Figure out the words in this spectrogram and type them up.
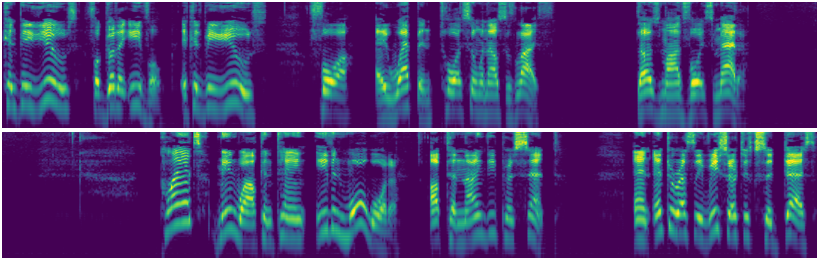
can be used for good or evil. It could be used for a weapon towards someone else's life. Does my voice matter? Plants, meanwhile, contain even more water, up to 90%. And interestingly, researchers suggest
